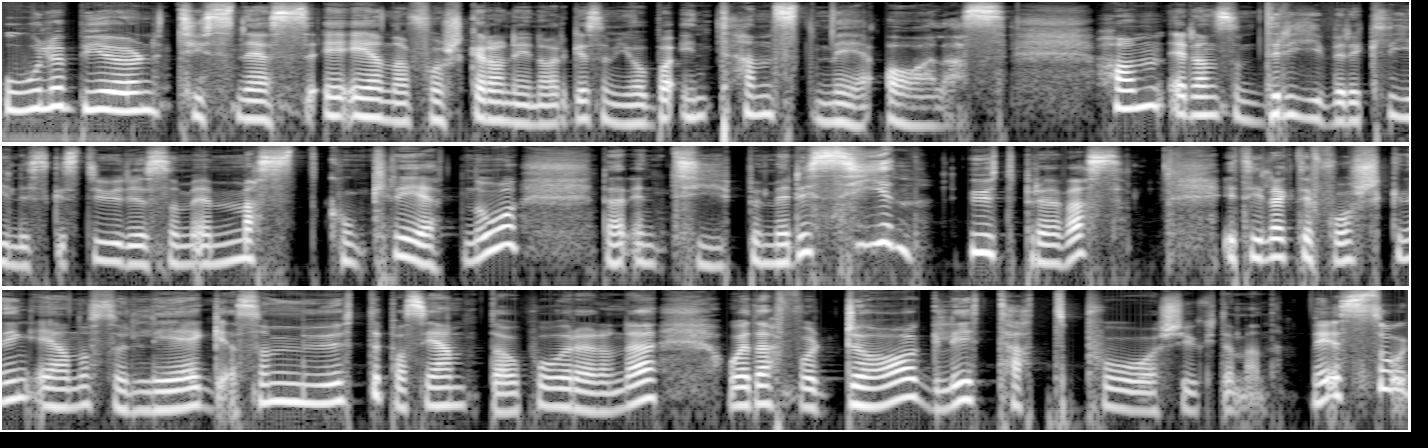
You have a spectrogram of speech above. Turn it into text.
Ole Bjørn Tysnes er en av forskerne i Norge som jobber intenst med ALS. Han er den som driver det kliniske studiet som er mest konkret nå, der en type medisin utprøves. I tillegg til forskning er han også lege, som møter pasienter og pårørende, og er derfor daglig tett på sykdommen. Vi er så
